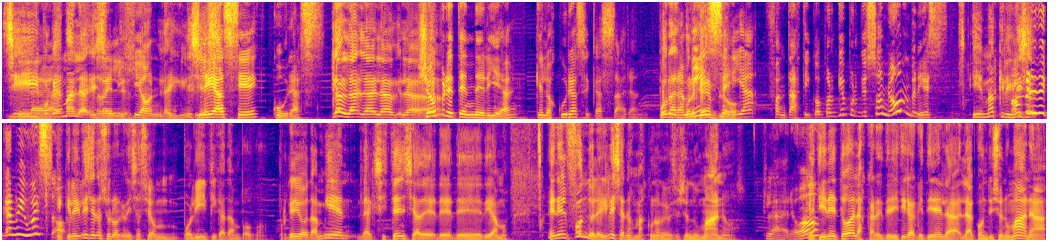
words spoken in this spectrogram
Sí, de la porque además la- es- religión. la iglesia le es- hace curas. Claro, la, la- la- la- Yo pretendería que los curas se casaran. Por- Para por mí ejemplo. sería fantástico. ¿Por qué? Porque son hombres. Y más que la iglesia. Hombres de carne y hueso. Y que la iglesia no es una organización política tampoco. Porque digo, también la existencia de, de- de, digamos, en el fondo la iglesia no es más que una organización de humanos. Claro. Que tiene todas las características que tiene la, la condición humana.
